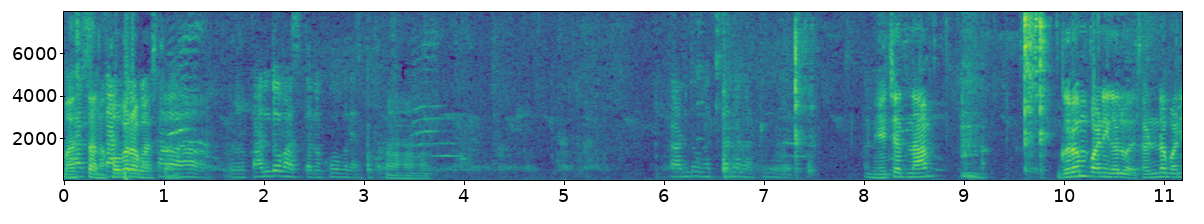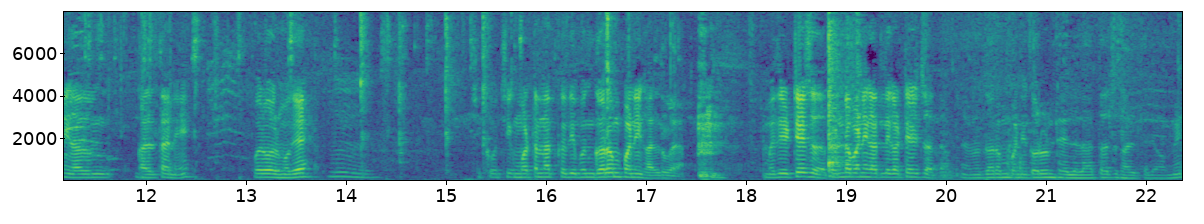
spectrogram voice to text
भाजताना, खोबरा भाजताना. हा. कांदो भाजताना खोबऱ्यात. हां हां हां. कांदो घातताना घातलेलं आहे. आणि ह्याच्यात ना गरम पाणी घालू आहे थंड पाणी घालून घालताना. बरोबर मग हे? हम्म. चिक चिक मटणात कधी पण गरम पाणी घालू या. म्हणजे टेस्ट जातं थंड पाणी घातले का टेस्ट जातं त्यामुळे गरम पाणी करून ठेवलेलं आताच घालतले आम्ही.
